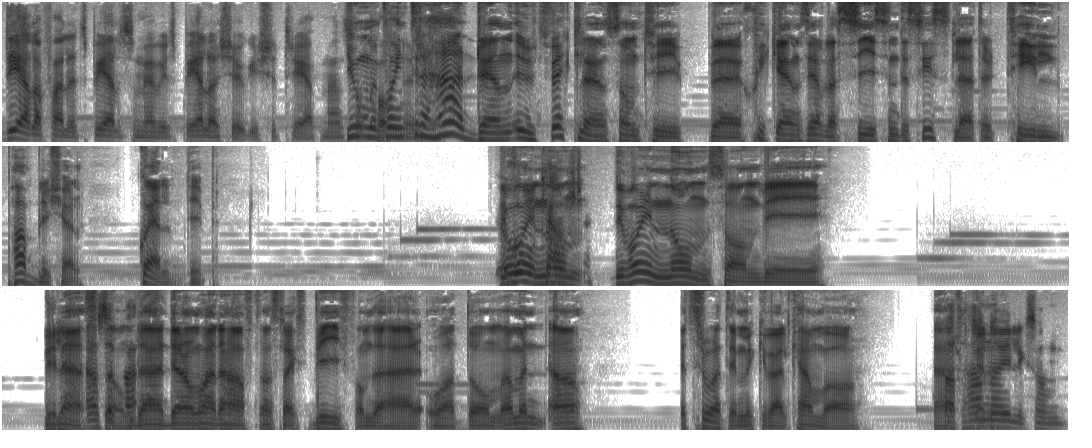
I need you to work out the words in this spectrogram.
det är i alla fall ett spel som jag vill spela 2023. Men Jo, men var inte det här den utvecklaren som typ eh, skickade en jävla season desist letter till publishern? Själv typ. Det Jo, var, ju någon, det var ju någon sån vi, vi läste Alltså, om. Där, där de hade haft någon slags beef om det här. Och att de, ja, men, ja, jag tror att det mycket väl kan vara. För att han har ju liksom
